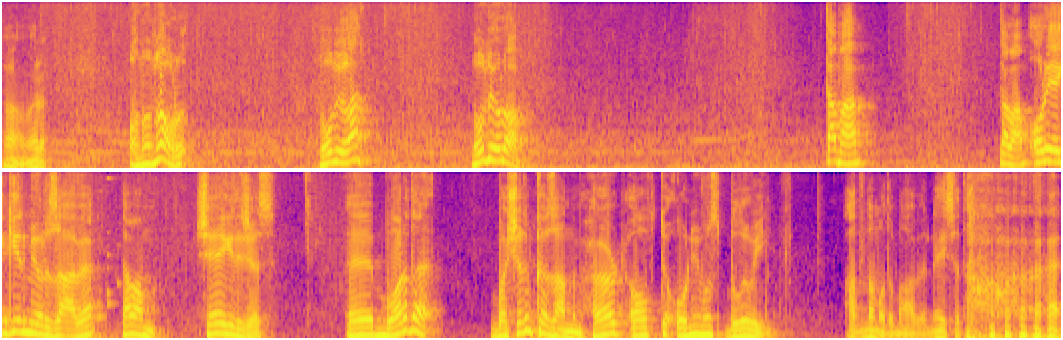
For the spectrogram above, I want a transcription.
Tamam ver. Ana ne or- Ne oluyor lan? Ne oluyor lan? Tamam. Tamam oraya girmiyoruz abi. Tamam şeye gideceğiz. Ee, bu arada başarım kazandım. Heard of the Onimus Blowing. Anlamadım abi. Neyse tamam.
